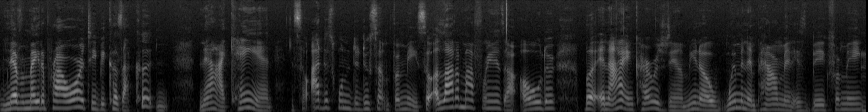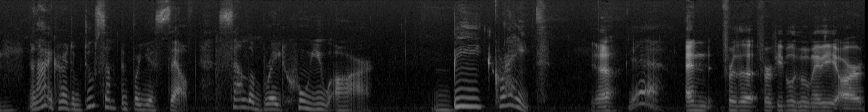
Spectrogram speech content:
never made a priority because I couldn't now I can. And so I just wanted to do something for me. So a lot of my friends are older, but and I encourage them, you know, women empowerment is big for me. Mm-hmm. And I encourage them do something for yourself. Celebrate who you are. Be great. Yeah. Yeah. And for the for people who maybe are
